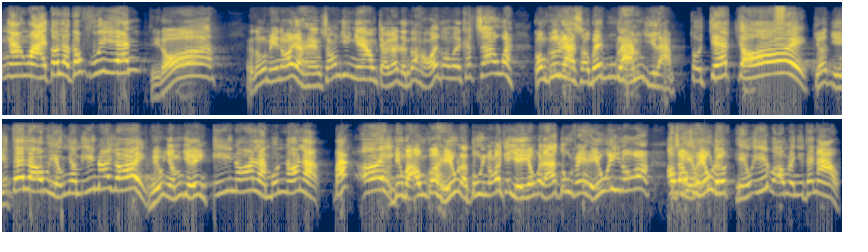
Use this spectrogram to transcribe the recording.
Nhà ngoài tôi là gốc Phú Yên. Thì đó tôi mới nói là hàng xóm với nhau trời ơi đừng có hỏi con ơi khách sáo quá. Con cứ ra sau bếp muốn làm gì làm Thôi chết rồi. Chết gì? Như thế là ông hiểu nhầm ý nói rồi. Hiểu nhầm gì? Ý nó là muốn nói là Bác ơi. Nhưng mà ông có hiểu là tôi nói cái gì? Không có đã tôi phải hiểu ý nó. Ông sao hiểu- không hiểu được? Hiểu ý của ông là như thế nào?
